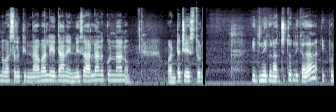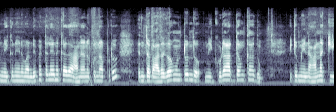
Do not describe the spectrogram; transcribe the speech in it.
నువ్వు అసలు తిన్నావా లేదా అని ఎన్నిసార్లు అనుకున్నాను. వంట చేస్తు ఇది నీకు నచ్చుతుంది కదా? ఇప్పుడు నీకు నేను వండి పెట్టలేను కదా అని అనుకున్నప్పుడు ఎంత బాధగా ఉంటుందో నీకు కూడా అర్థం కాదు. ఇటు మీ నాన్నకి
